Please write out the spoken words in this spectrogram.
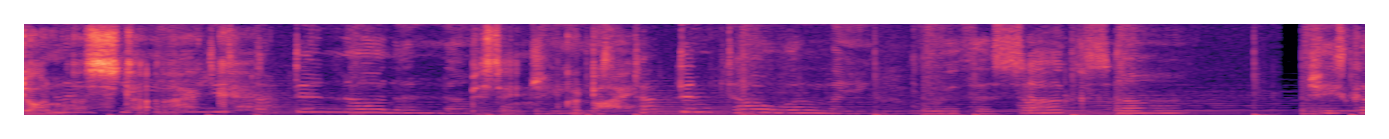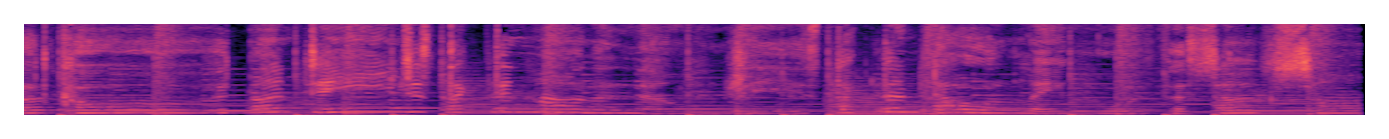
Donnerstag. Bis dahin, goodbye. She's got COVID-19, she's tucked in all alone. She's tucked and toweling with her socks on.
